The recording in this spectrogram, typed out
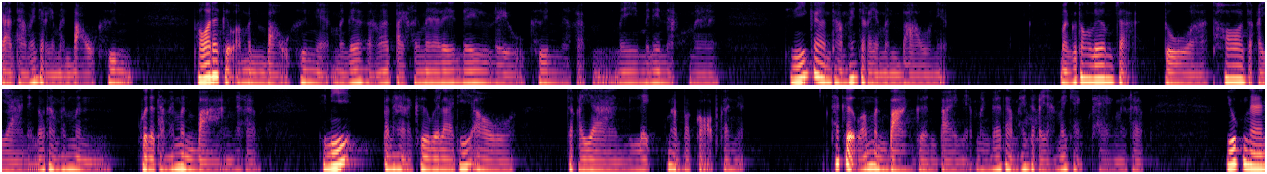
การทำให้จักรยานมันเบาขึ้น เพราะว่าถ้าเกิดว่ามันเบาขึ้นเนี่ยมันก็จะสามารถไปข้างหน้าได้ได้เร็วขึ้นนะครับไม่ไม่ได้หนักมาก ทีนี้การทำให้จักรยานมันเบาเนี่ย มันก็ต้องเริ่มจากตัวท่อจักรยานเนี่ยต้องทำให้มันควรจะทำให้มันบางนะครับ ทีนี้ปัญหาคือเวลาที่เอาจักรยานเหล็กมาประกอบกันเนี่ยถ้าเกิดว่ามันบางเกินไปเนี่ยมันก็ทำให้จักรยานไม่แข็งแรงนะครับ ยุคนั้น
